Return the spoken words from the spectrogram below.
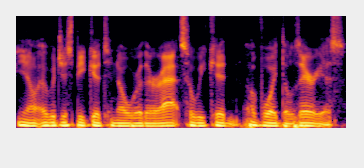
you know it would just be good to know where they're at so we could avoid those areas.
